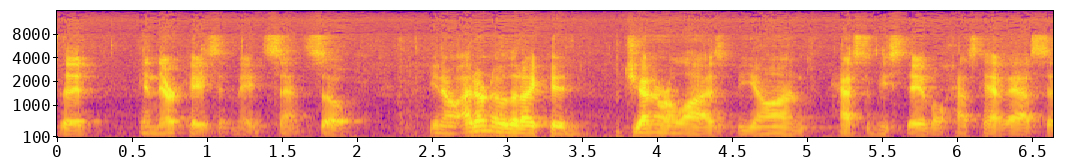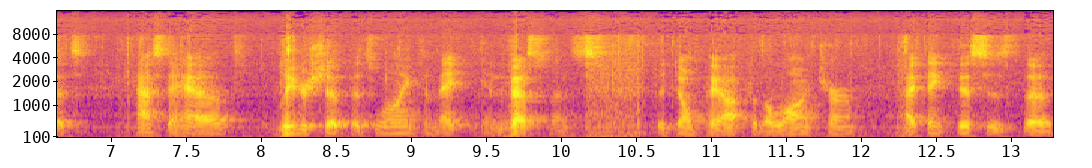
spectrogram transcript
that in their case it made sense. So, you know, I don't know that I could generalize beyond has to be stable, has to have assets, has to have leadership that's willing to make investments that don't pay off for the long term. I think this is the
